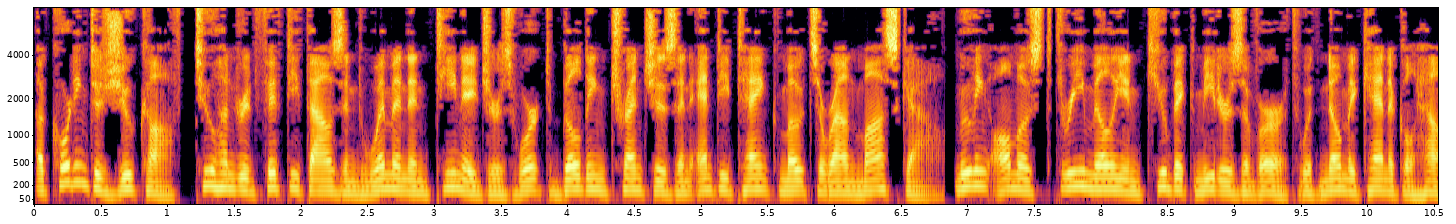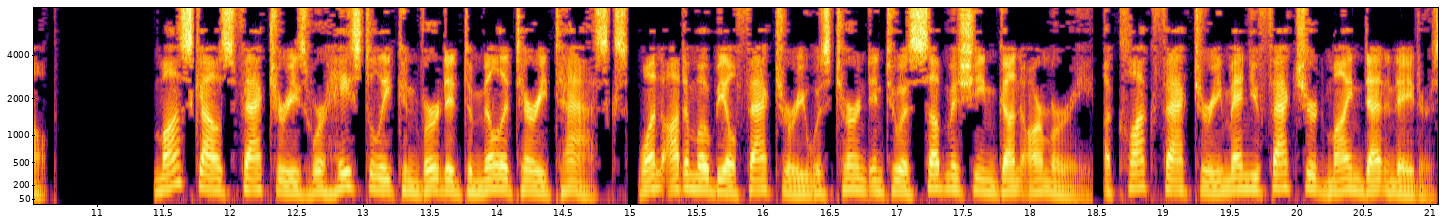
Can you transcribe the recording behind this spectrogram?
According to Zhukov, 250,000 women and teenagers worked building trenches and anti-tank moats around Moscow, moving almost 3 million cubic meters of earth with no mechanical help. Moscow's factories were hastily converted to military tasks, one automobile factory was turned into a submachine gun armory, a clock factory manufactured mine detonators,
